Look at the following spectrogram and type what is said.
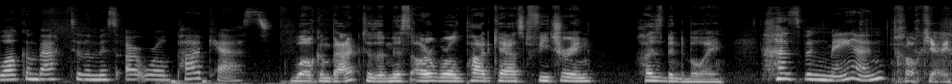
Welcome back to the Miss Art World podcast. Welcome back to the Miss Art World podcast featuring Husband Boy. Husband man. Okay.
